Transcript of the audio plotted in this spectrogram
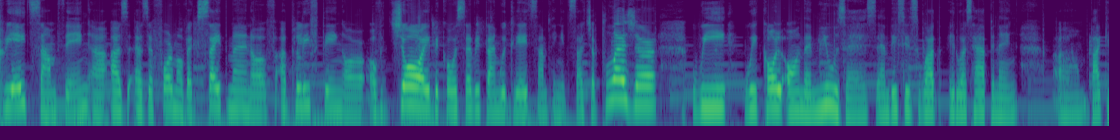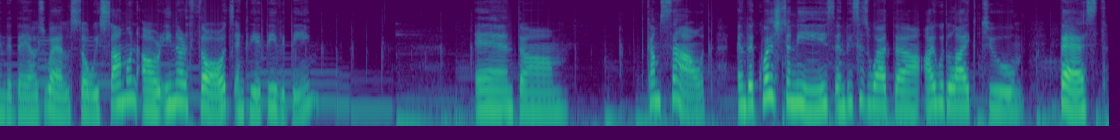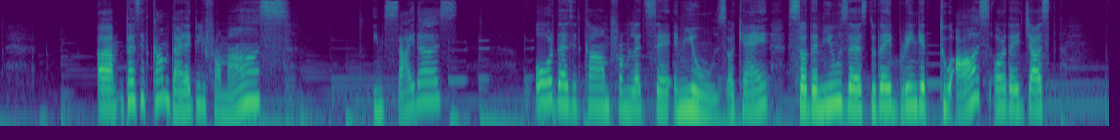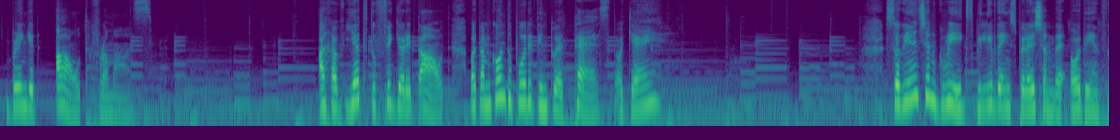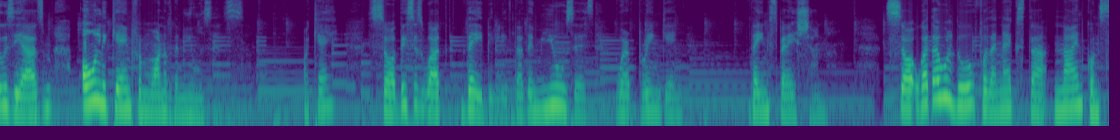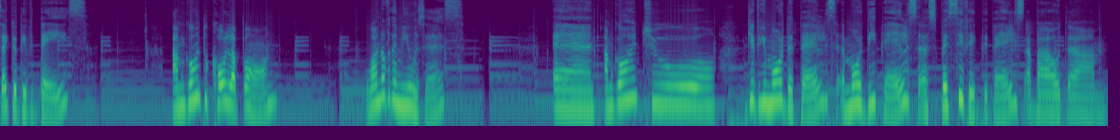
create something uh, as, as a form of excitement, of uplifting, or of joy, because every time we create something, it's such a pleasure. We we call on the muses, and this is what it was happening um, back in the day as well. So we summon our inner thoughts and creativity, and um, it comes out. And the question is, and this is what uh, I would like to test um, does it come directly from us, inside us? Or does it come from, let's say, a muse? Okay, so the muses do they bring it to us or they just bring it out from us? I have yet to figure it out, but I'm going to put it into a test, okay? So the ancient Greeks believed the inspiration or the enthusiasm only came from one of the muses. Okay? So this is what they believed that the muses were bringing the inspiration. So, what I will do for the next uh, nine consecutive days, I'm going to call upon one of the muses and I'm going to give you more details, uh, more details, uh, specific details about um,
